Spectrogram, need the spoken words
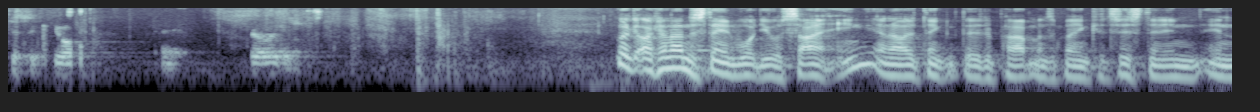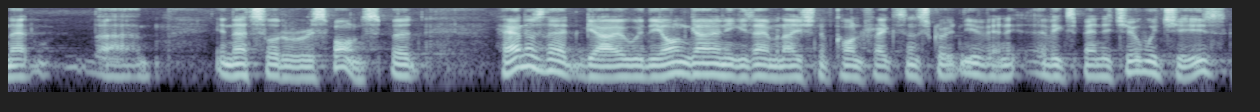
to secure. Look, I can understand what you're saying, and I think the department's been consistent in, in that um in that sort of response. But how does that go with the ongoing examination of contracts and scrutiny of, any- of expenditure, which is, uh,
